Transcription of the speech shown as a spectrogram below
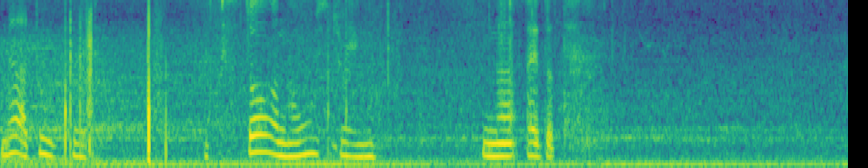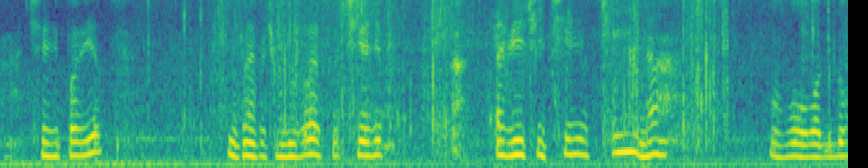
Да, тут, тут. От Пестова на Устюжну. На этот череповец. Не знаю, почему называется череп. Овечий череп. И на Вологду.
